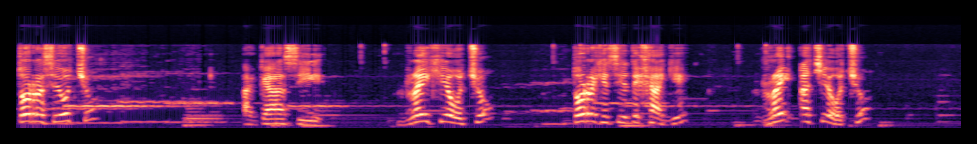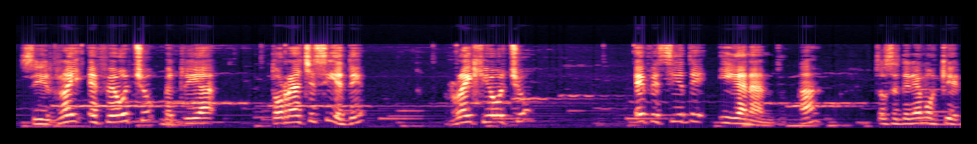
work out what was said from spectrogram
torre C8, acá si rey G8, torre G7 jaque, rey H8, si rey F8 vendría torre H7, rey G8, F7 y ganando. ¿ah? Entonces tenemos que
